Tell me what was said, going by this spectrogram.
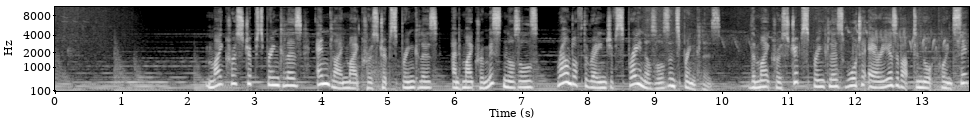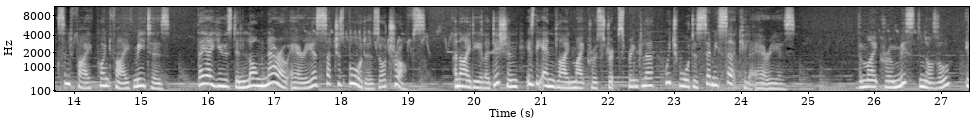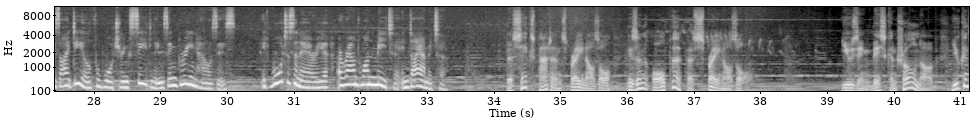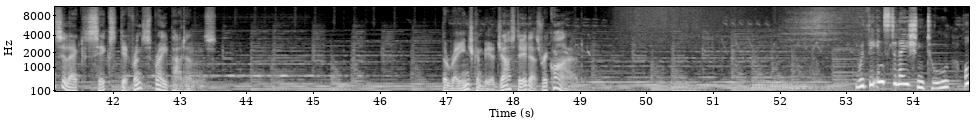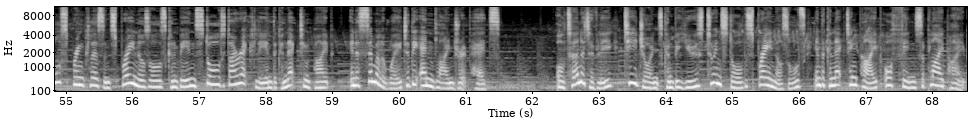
Microstrip sprinklers, endline microstrip sprinklers and micro mist nozzles round off the range of spray nozzles and sprinklers. The microstrip sprinklers water areas of up to 0.6 and 5.5 metres. They are used in long narrow areas such as borders or troughs. An ideal addition is the Endline microstrip sprinkler, which waters semicircular areas. The micro mist nozzle is ideal for watering seedlings in greenhouses. It waters an area around one metre in diameter. The six-pattern spray nozzle is an all-purpose spray nozzle. Using this control knob, you can select six different spray patterns. The range can be adjusted as required. With the installation tool, all sprinklers and spray nozzles can be installed directly in the connecting pipe in a similar way to the end-line drip heads. Alternatively, T-joints can be used to install the spray nozzles in the connecting pipe or thin supply pipe.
